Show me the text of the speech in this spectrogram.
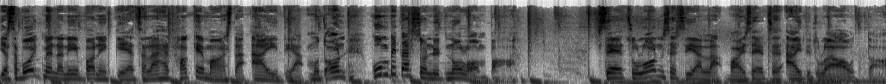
Ja sä voit mennä niin paniikkiin, että sä lähdet hakemaan sitä äitiä. Mutta on, kumpi tässä on nyt nolompaa? Se, että sulla on se siellä vai se, että se äiti tulee auttaa?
